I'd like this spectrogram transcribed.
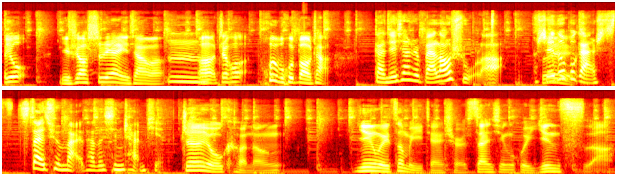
哎呦，你是要试验一下吗？嗯啊，这会会不会爆炸？感觉像是白老鼠了，谁都不敢再去买它的新产品。真有可能，因为这么一件事儿，三星会因此啊。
